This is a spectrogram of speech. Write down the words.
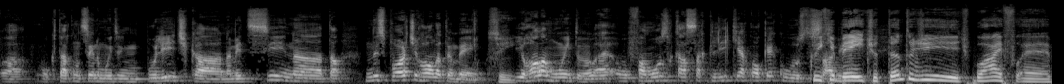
o que está acontecendo muito em política, na medicina tal. No esporte rola também. Sim. E rola muito. É O famoso caça-clique a qualquer custo? Clickbait, o tanto de, tipo, ai, fo- é,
